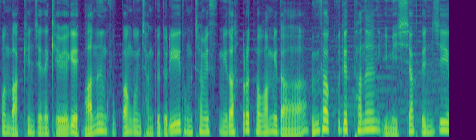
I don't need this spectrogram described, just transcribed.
폰 마켄젠의 계획에 많은 국방군 장교들이 동참했습니다. 그렇다고 합니다. 군사 쿠데타는 이미 시작된 지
